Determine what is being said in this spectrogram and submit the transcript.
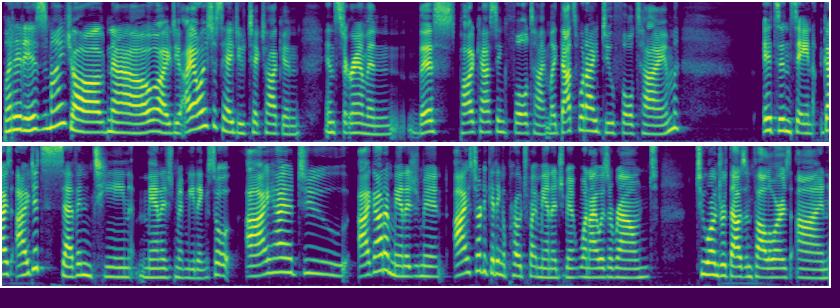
but it is my job now. I do I always just say I do TikTok and Instagram and this podcasting full time. Like that's what I do full time. It's insane. Guys, I did 17 management meetings. So I had to, I got a management, I started getting approached by management when I was around 200,000 followers on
